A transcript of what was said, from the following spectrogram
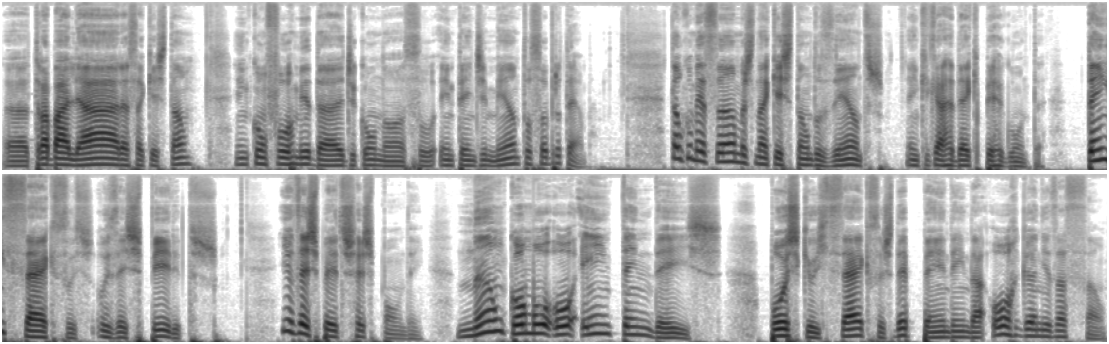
uh, trabalhar essa questão em conformidade com o nosso entendimento sobre o tema. Então, começamos na questão 200, em que Kardec pergunta: Tem sexos os espíritos? E os espíritos respondem: Não como o entendeis, pois que os sexos dependem da organização.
